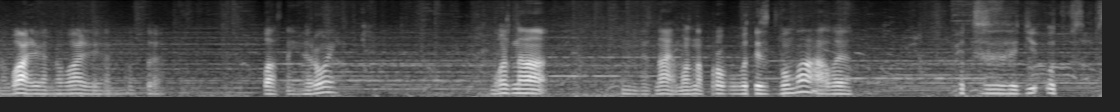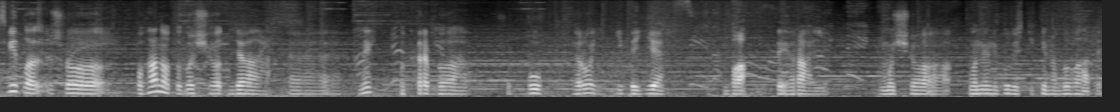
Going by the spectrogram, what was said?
Навалює, навалює, ну це класний герой. Можна, не знаю, можна пробувати з двома, але от, е, от світло, що погано, того що для е, них треба, щоб був герой, який дає баф цей ралі. Тому що вони не будуть стільки набивати.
